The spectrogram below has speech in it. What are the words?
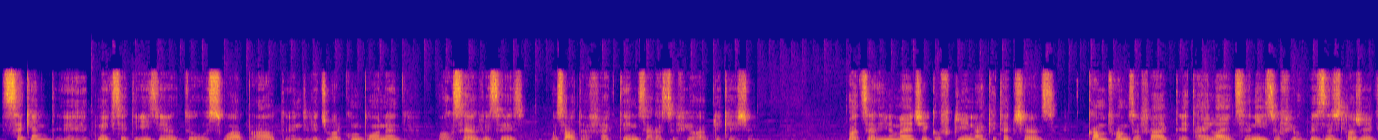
Second, it makes it easier to swap out individual components or services without affecting the rest of your application. But the real magic of clean architectures come from the fact it highlights the needs of your business logic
